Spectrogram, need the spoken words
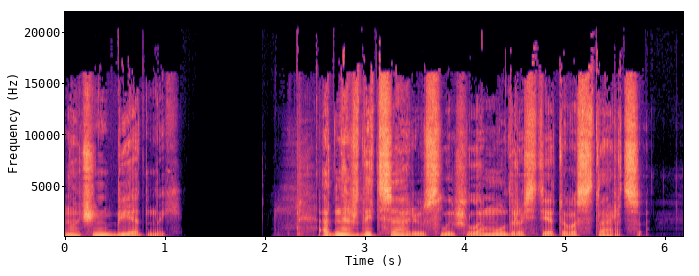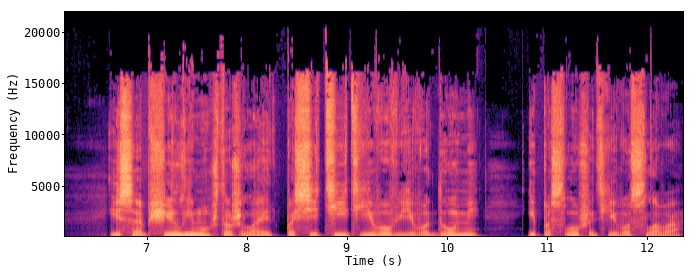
но очень бедный. Однажды царь услышал о мудрости этого старца и сообщил ему, что желает посетить его в его доме и послушать его слова.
